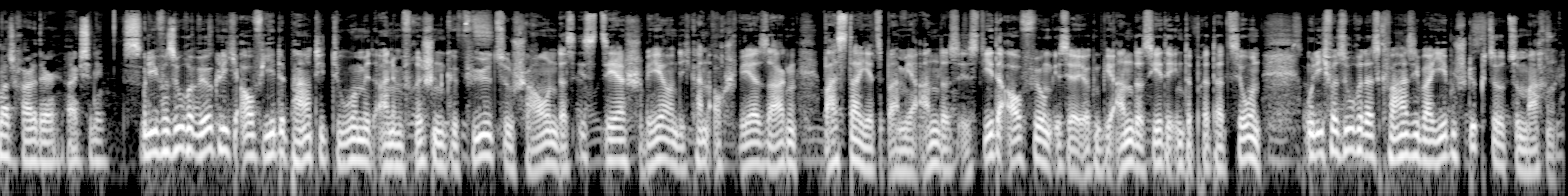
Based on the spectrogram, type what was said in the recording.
much harder actually. So und ich versuche wirklich auf jede Partitur mit einem frischen Gefühl zu schauen. Das ist sehr schwer und ich kann auch schwer sagen, was da jetzt bei mir anders ist. Jede Aufführung ist ja irgendwie anders, jede Interpretation. Und ich versuche das quasi bei jedem Stück so zu machen.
